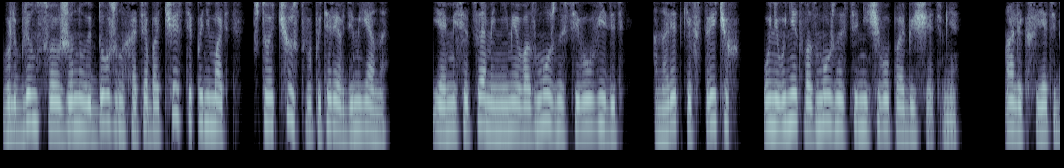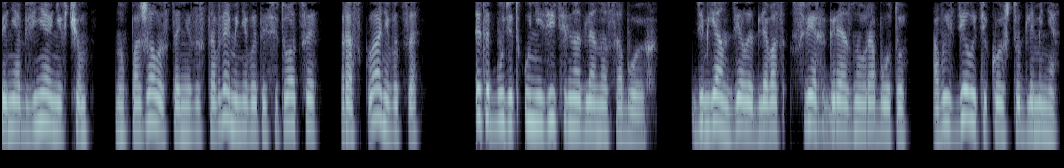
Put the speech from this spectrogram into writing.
влюблен в свою жену и должен хотя бы отчасти понимать, что я чувствую, потеряв Демьяна. Я месяцами не имею возможности его увидеть, а на редких встречах у него нет возможности ничего пообещать мне. Алекс, я тебя не обвиняю ни в чем, но, пожалуйста, не заставляй меня в этой ситуации раскланиваться. Это будет унизительно для нас обоих. Демьян делает для вас сверхгрязную работу, а вы сделаете кое-что для меня.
